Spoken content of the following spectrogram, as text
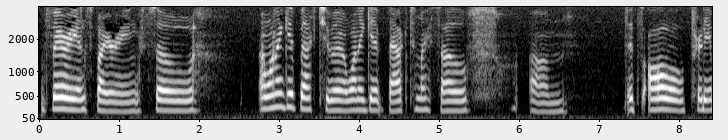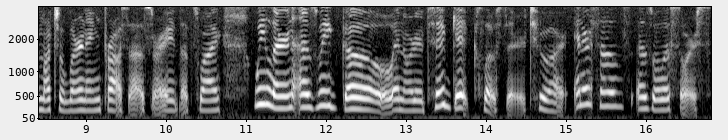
very inspiring. So I want to get back to it. I want to get back to myself. Um, it's all pretty much a learning process, right? That's why we learn as we go in order to get closer to our inner selves as well as source,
